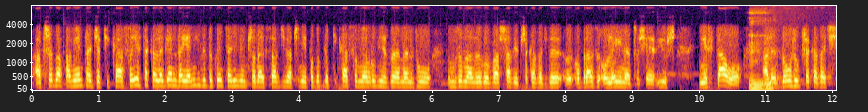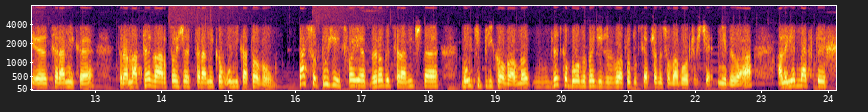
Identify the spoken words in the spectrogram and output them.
a trzeba pamiętać, że Picasso, jest taka legenda, ja nigdy do końca nie wiem, czy ona jest prawdziwa, czy nie. Podobno Picasso miał również do MNW, do Muzeum Narodowego w Warszawie przekazać obrazy olejne, co się już nie stało, mm. ale zdążył przekazać e, ceramikę, która ma tę wartość, że jest ceramiką unikatową. Picasso później swoje wyroby ceramiczne multiplikował. No, brzydko byłoby powiedzieć, że to była produkcja przemysłowa, bo oczywiście nie była, ale jednak tych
